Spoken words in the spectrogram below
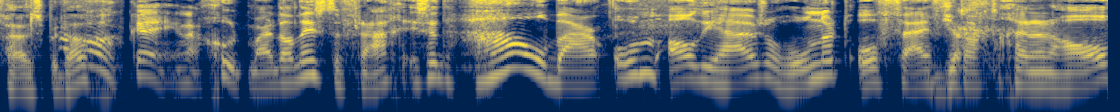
huis per dag. Oh, Oké, okay. nou goed. Maar dan is de vraag, is het haalbaar om al die huizen 100 of 85,5 ja.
